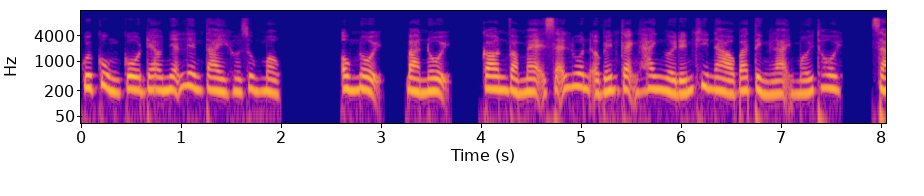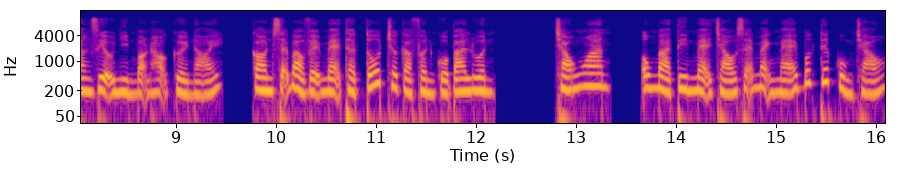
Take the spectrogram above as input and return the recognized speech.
cuối cùng cô đeo nhẫn lên tay hứa dung mộc. Ông nội, bà nội, con và mẹ sẽ luôn ở bên cạnh hai người đến khi nào ba tỉnh lại mới thôi. Giang diệu nhìn bọn họ cười nói con sẽ bảo vệ mẹ thật tốt cho cả phần của ba luôn. Cháu ngoan, ông bà tin mẹ cháu sẽ mạnh mẽ bước tiếp cùng cháu.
